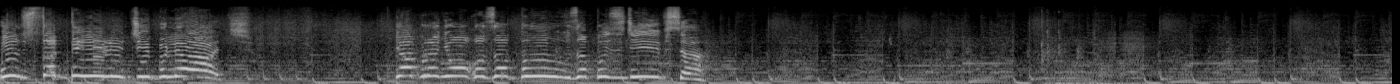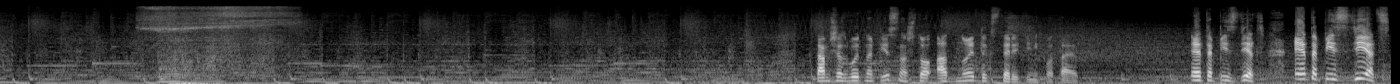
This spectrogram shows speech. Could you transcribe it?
Інстабіліті, блять! Я про нього забув, запиздівся! Там сейчас будет написано, что одной декстерити не хватает. Это пиздец! Это пиздец!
